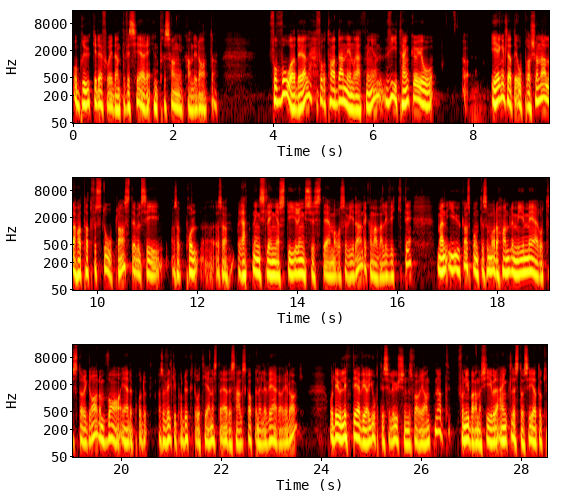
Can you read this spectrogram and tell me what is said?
og bruke det for å identifisere interessante kandidater. For vår del, for å ta den innretningen, vi tenker jo egentlig at det operasjonelle har tatt for stor plass. Dvs. Si, altså, altså retningslinjer, styringssystemer osv. Det kan være veldig viktig. Men i utgangspunktet så må det handle mye mer og til større grad om hva er det altså hvilke produkter og tjenester er det selskapene leverer i dag. Og det er jo litt det vi har gjort i Solutions-varianten. at Fornybar energi er det enkleste å si at ok,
